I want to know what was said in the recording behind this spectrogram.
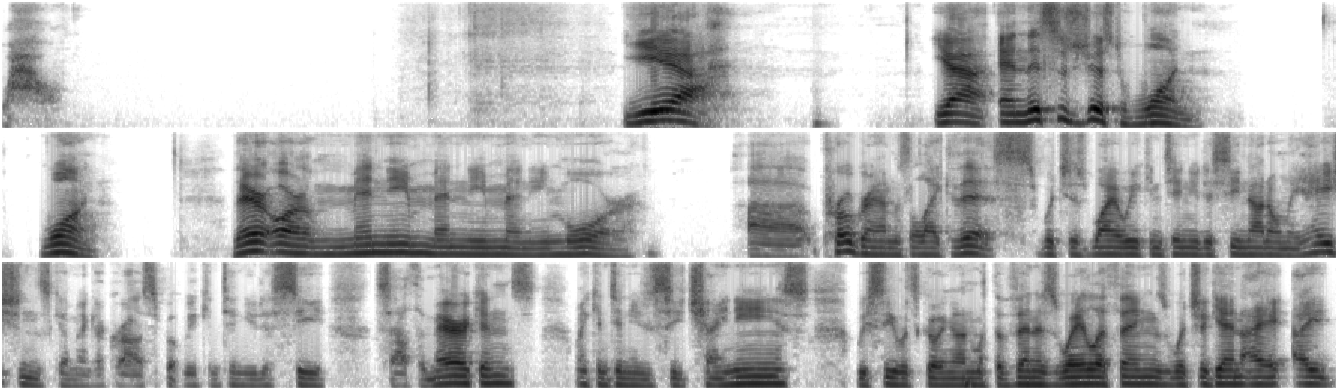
Wow. Yeah. Yeah. And this is just one. One. There are many, many, many more uh, programs like this, which is why we continue to see not only Haitians coming across, but we continue to see South Americans. We continue to see Chinese. We see what's going on with the Venezuela things, which again, I, I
